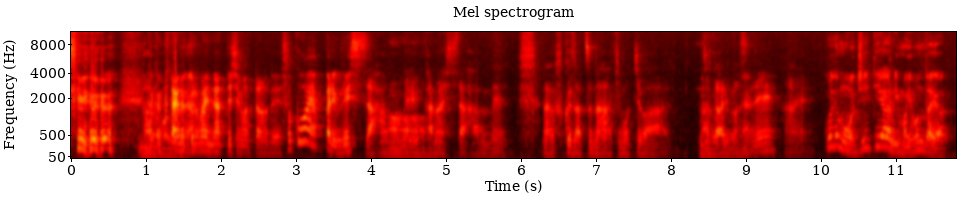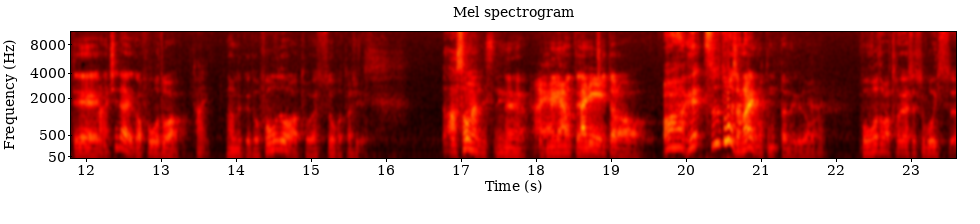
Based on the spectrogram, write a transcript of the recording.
ていう価格帯の車になってしまったのでそこはやっぱり嬉しさ反面悲しさ反面なんか複雑な気持ちはずっとありますなるね。はい。これでも GTR 今4台あって、はい。1台が4ドはい。アなんだけど4ドアは問い合わせすごかったらしいよあそうなんですね。ね。あやっぱり聞いたら「あえ2ドアじゃないの?」と思ったんだけど「4ドア問い合わせすごいっす」っ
